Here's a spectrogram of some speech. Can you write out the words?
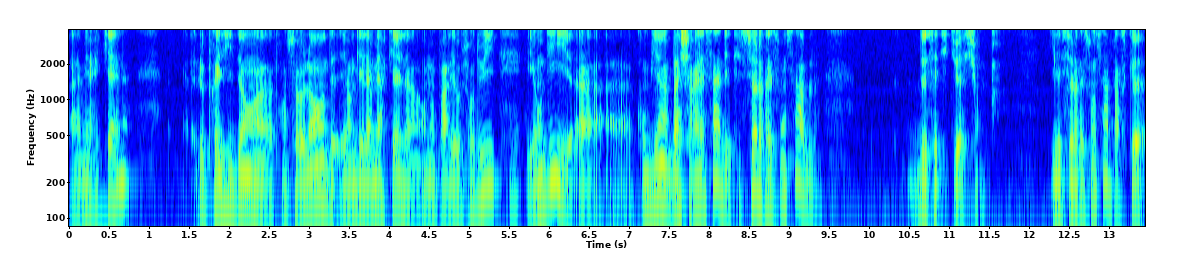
américaine le président euh, François Hollande et Angela Merkel en ont parlé aujourd'hui et ont dit euh, combien Bachar el-Assad était seul responsable de cette situation. Il est seul responsable parce que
